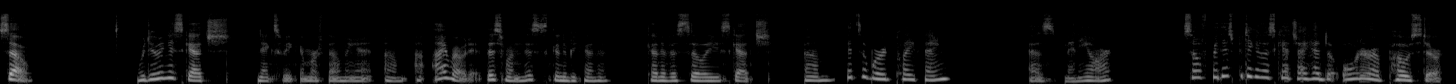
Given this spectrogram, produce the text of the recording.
So, we're doing a sketch next week and we're filming it. Um, I wrote it. This one. This is going to be kind of kind of a silly sketch. Um, it's a wordplay thing, as many are. So for this particular sketch, I had to order a poster.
